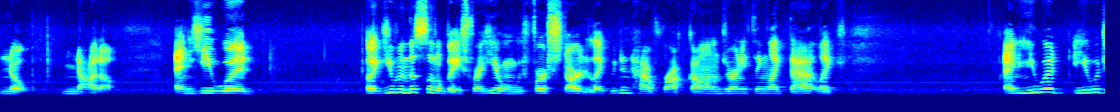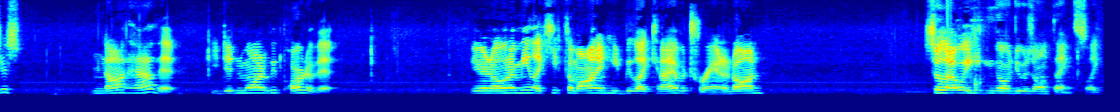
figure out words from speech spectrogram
Nope. Nada. And he would like even this little base right here when we first started, like we didn't have rock golems or anything like that. Like and he would he would just not have it. He didn't want to be part of it. You know what I mean? Like he'd come on and he'd be like, "Can I have a Pteranodon?" So that way he can go and do his own things, like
